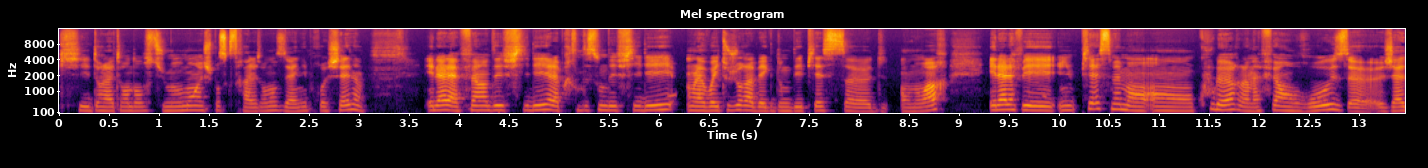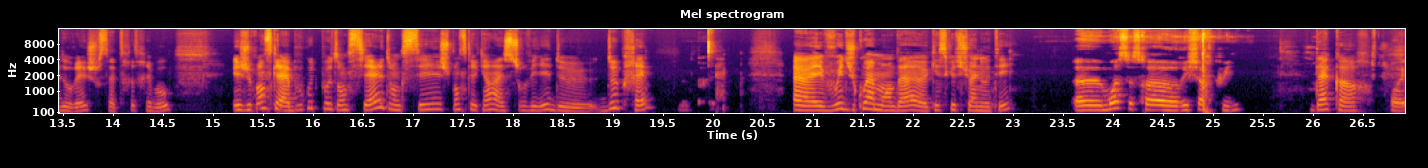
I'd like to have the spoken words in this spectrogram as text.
qui est dans la tendance du moment et je pense que ce sera la tendance de l'année prochaine. Et là, elle a fait un défilé, la présentation de défilé, on la voyait toujours avec donc des pièces en noir. Et là, elle a fait une pièce même en, couleur, elle en a fait en rose. J'ai adoré, je trouve ça très très beau. Et je pense qu'elle a beaucoup de potentiel, donc c'est, je pense, quelqu'un à surveiller de, de près. et vous, et du coup, Amanda, qu'est-ce que tu as noté? Moi, ce sera Richard Quinn. D'accord. Oui.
